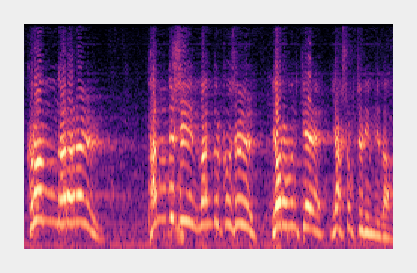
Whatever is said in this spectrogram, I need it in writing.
그런 나라를 반드시 만들 것을 여러분께 약속드립니다.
